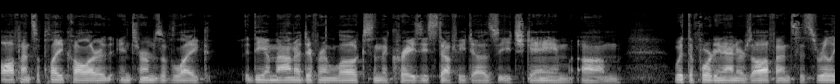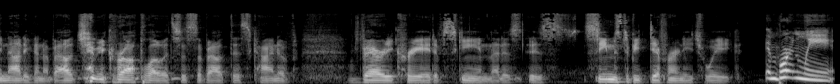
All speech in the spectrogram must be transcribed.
offensive play caller in terms of like the amount of different looks and the crazy stuff he does each game. Um, with the 49ers offense, it's really not even about Jimmy Garoppolo. It's just about this kind of very creative scheme that is, is seems to be different each week. Importantly,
